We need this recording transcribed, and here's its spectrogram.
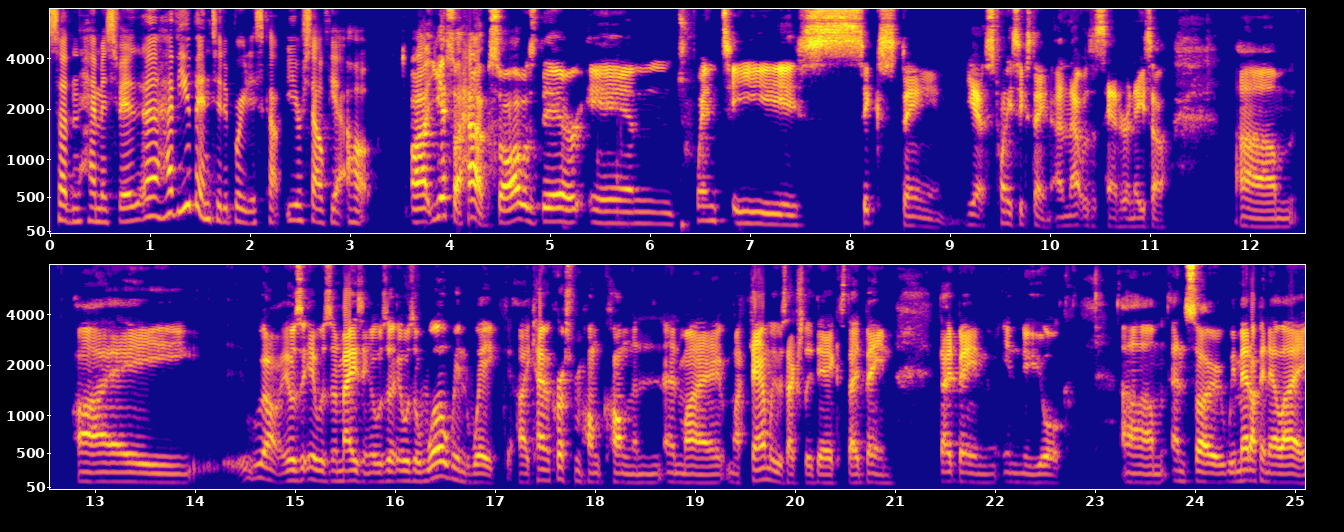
Southern Hemisphere. Uh, have you been to the Breeders' Cup yourself yet, Hawk? Uh, yes, I have. So I was there in 2016. Yes, 2016, and that was a Santa Anita. Um, I well, it was it was amazing. It was a, it was a whirlwind week. I came across from Hong Kong, and, and my my family was actually there because they'd been they'd been in New York. Um, and so we met up in LA,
